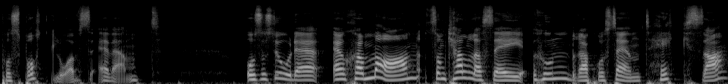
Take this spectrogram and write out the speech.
på sportlovsevent”. Och så stod det en schaman som kallar sig 100% häxa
